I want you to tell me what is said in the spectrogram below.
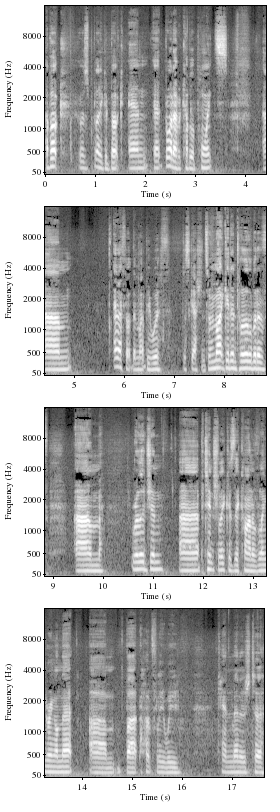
a book. It was a bloody good book, and it brought up a couple of points. Um, and I thought they might be worth discussion. So we might get into a little bit of um, religion, uh, potentially, because they're kind of lingering on that. Um, but hopefully we can manage to.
